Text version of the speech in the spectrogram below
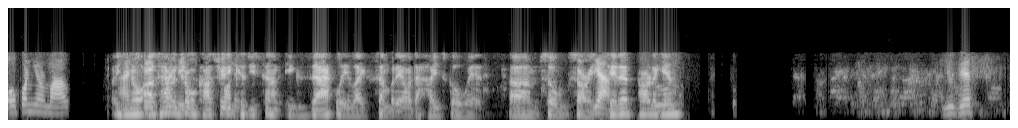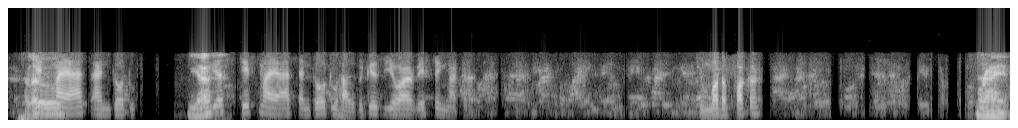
open your mouth. You know, I was having trouble concentrating because you sound exactly like somebody I went to high school with. Um, so sorry. Yeah. Say that part You- again. You just Hello. kiss my ass and go to. Yes. You just kiss my ass and go to hell because you are wasting my time. You motherfucker. Right.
